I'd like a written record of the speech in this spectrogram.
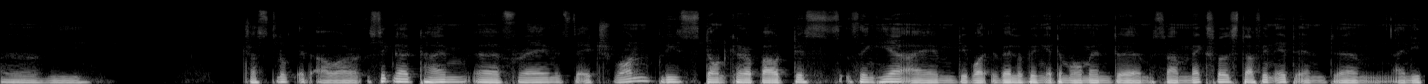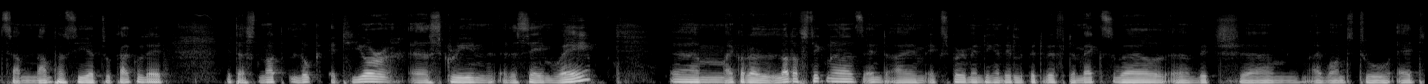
Uh, we just look at our signal time uh, frame. It's the H1. Please don't care about this thing here. I am developing at the moment um, some Maxwell stuff in it and um, I need some numbers here to calculate. It does not look at your uh, screen the same way. Um, I got a lot of signals and I'm experimenting a little bit with the Maxwell, uh, which um, I want to add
